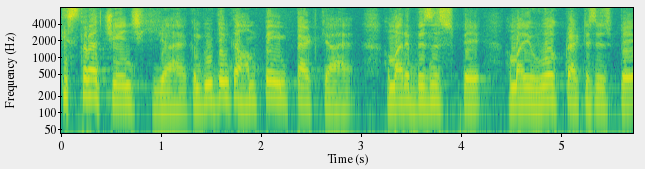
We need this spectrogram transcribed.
کس طرح چینج کیا ہے کمپیوٹنگ کا ہم پہ امپیکٹ کیا ہے۔ ہمارے بزنس پہ، ہماری ورک پریکٹسز پہ،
